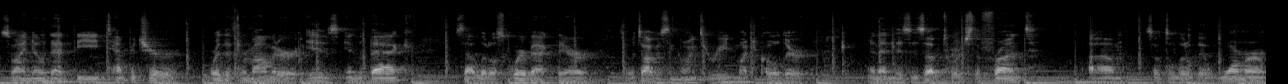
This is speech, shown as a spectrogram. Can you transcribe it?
So I know that the temperature or the thermometer is in the back. It's that little square back there. So it's obviously going to read much colder. And then this is up towards the front. Um, so it's a little bit warmer.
